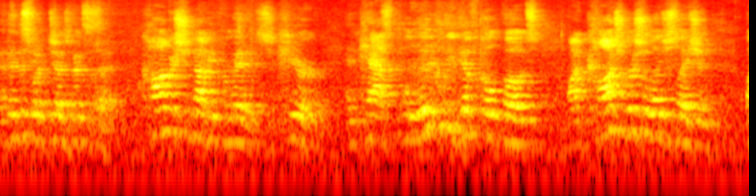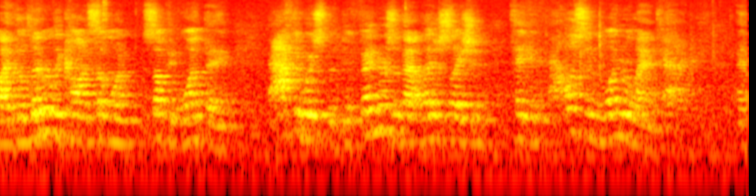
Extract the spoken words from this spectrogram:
And then this is what Judge Vinson said. Congress should not be permitted to secure and cast politically difficult votes on controversial legislation by deliberately calling someone something one thing, after which the defenders of that legislation take an Alice in Wonderland tack and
